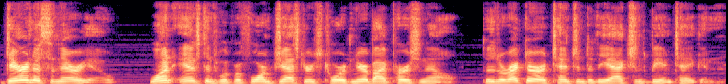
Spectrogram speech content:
During the scenario, one instance would perform gestures towards nearby personnel to direct their attention to the actions being taken.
